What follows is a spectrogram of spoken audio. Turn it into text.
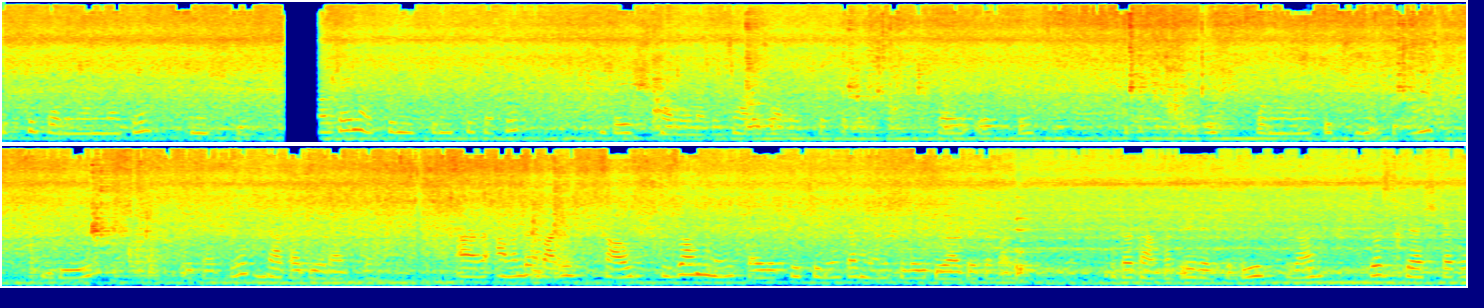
একটু পরিমাণ মতো মিষ্টি। জলটাই না একটু মিষ্টি মিষ্টি খেতে বেশ ভালো লাগে, ঝাল ঝালের খেতে। তাই একটু বেশ পরিমাণে একটু চিনি দিলাম, দিয়ে এটাকে ঢাকা দিয়ে রাখব। আর আমাদের বাড়ির কাউর সুগার নেই, তাই একটু চিনিটা মনে করেই দেওয়া যেতে পারে। এটা ঢাকা দিয়ে রেখে দিই, এবার জাস্ট গ্যাসটাকে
